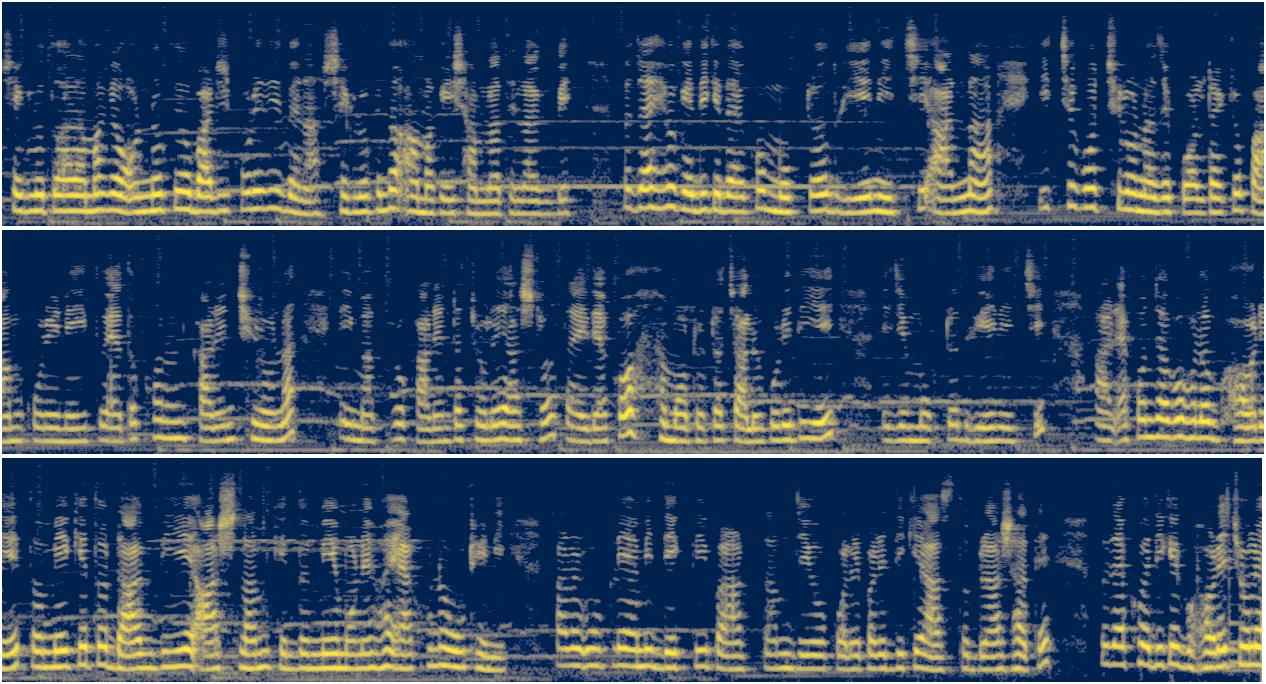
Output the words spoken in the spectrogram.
সেগুলো তো আর আমাকে অন্য কেউ বাড়ির করে দিবে না, সেগুলো কিন্তু আমাকেই সামলাতে লাগবে। তো যাই হোক, এদিকে দেখো মুখটাও ধুয়ে নিচ্ছি। আর না, ইচ্ছে করছিল না যে কলটা একটু পাম্প করে নেই। তো এতক্ষণ কারেন্ট ছিল না এই মাত্র কারেন্টটা চলে আসলো। তাই দেখো, মোটরটা চালু করে দিয়েই এই যে মুখটা ধুয়ে নিচ্ছি। আর এখন যাব হলো ঘরে। তো মেয়েকে তো ডাক দিয়ে আসলাম, কিন্তু মেয়ে মনে হয় এখনও উঠেনি কারণ উঠলে আমি দেখতেই পারতাম যে ও কলের পাড়ের দিকে আসতো ব্রাশ হাতে। তো দেখো এদিকে ঘরে চলে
